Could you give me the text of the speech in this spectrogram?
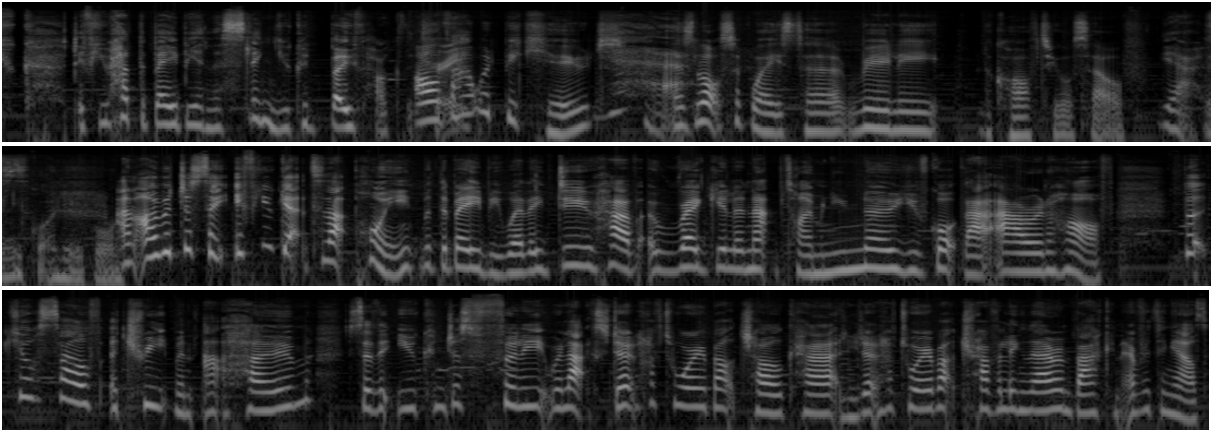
you could. If you had the baby in the sling, you could both hug the oh, tree. Oh, that would be cute. Yeah. There's lots of ways to really look after yourself Yes. when you've got a newborn. And I would just say, if you get to that point with the baby where they do have a regular nap time and you know you've got that hour and a half, book yourself a treatment at home so that you can just fully relax. You don't have to worry about childcare and you don't have to worry about traveling there and back and everything else.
